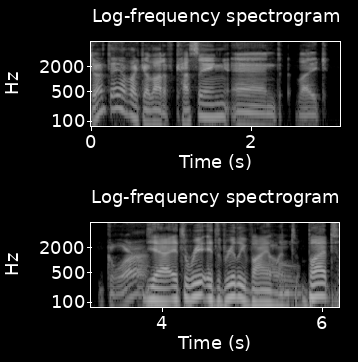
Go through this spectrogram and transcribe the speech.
don't they have like a lot of cussing and like gore? Yeah, it's re- it's really violent, So- but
